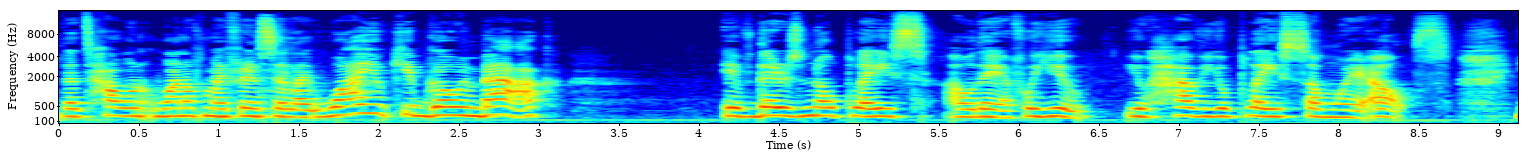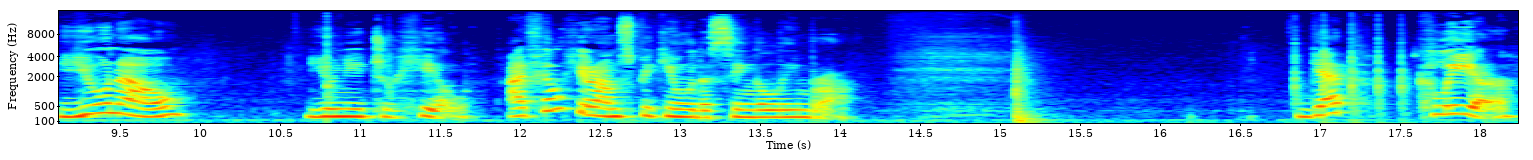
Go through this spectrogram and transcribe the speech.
That's how one of my friends said, like, why you keep going back if there's no place out there for you? You have your place somewhere else. You know you need to heal. I feel here I'm speaking with a single Libra. Get clear.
